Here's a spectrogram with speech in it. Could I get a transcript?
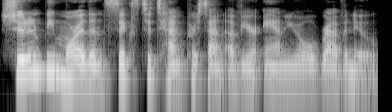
shouldn't be more than 6 to 10% of your annual revenue.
